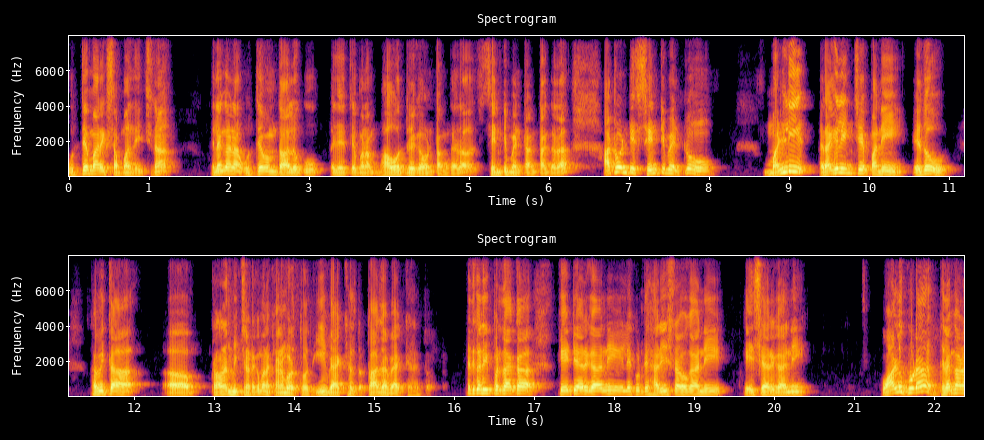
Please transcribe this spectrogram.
ఉద్యమానికి సంబంధించిన తెలంగాణ ఉద్యమం తాలూకు ఏదైతే మనం భావోద్వేగం అంటాం కదా సెంటిమెంట్ అంటాం కదా అటువంటి సెంటిమెంట్ను మళ్ళీ రగిలించే పని ఏదో కవిత ప్రారంభించినట్టుగా మనకు కనబడుతోంది ఈ వ్యాఖ్యలతో తాజా వ్యాఖ్యలతో. ఎందుకంటే ఇప్పటిదాకా కేటీఆర్ కానీ లేకుంటే హరీష్ రావు కానీ కేసీఆర్ కానీ వాళ్ళు కూడా తెలంగాణ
